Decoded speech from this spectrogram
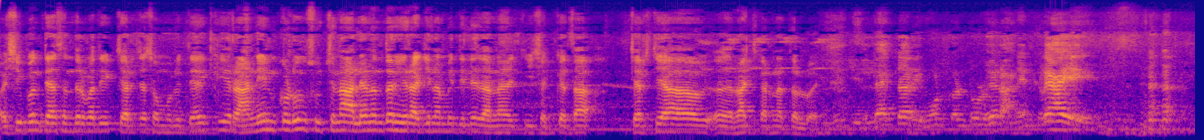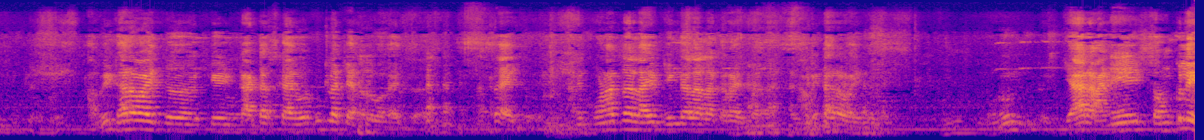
अशी पण त्या संदर्भात एक चर्चा समोर येते आहे की राणेंकडून सूचना आल्यानंतर हे राजीनामे दिले जाण्याची शक्यता चर्चा राजकारणात चालू आहे. जिल्ह्याचा रिमोट कंट्रोल हे राणेंकडे आहे. आम्ही ठरवायचं की टाटा स्कायवर कुठला चॅनल बघायचं? असं आहे तो. आणि कोणाचा लाईव्ह ढिंगाला करायचा? आम्ही ठरवायचं. म्हणून ज्या राणे संपले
